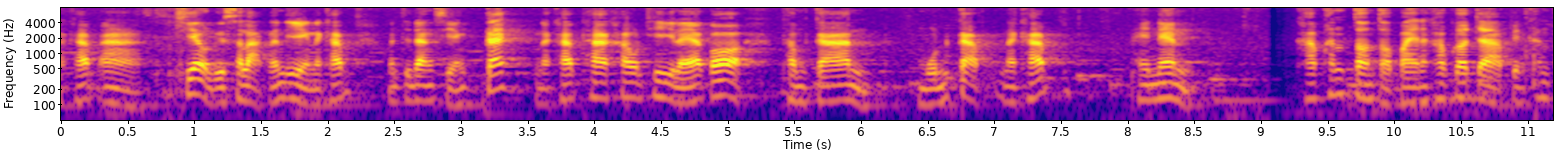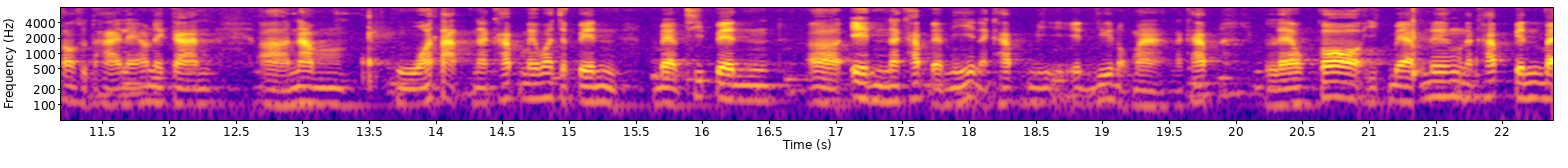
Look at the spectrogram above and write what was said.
นะครับอ่าเขี้ยวหรือสลักนั่นเองนะครับ มันจะดังเสียงแกรกนะครับ ถ้าเข้าที่แล้วก็ทำการหมุนกลับนะครับ ให้แน่นครับขั้นตอนต่อไปนะครับก็จะเป็นขั้นตอนสุดท้ายแล้วในการ นำหัวตัดนะครับ ไม่ว่าจะเป็นแบบที่เป็นเอ็นนะครับแบบนี้นะครับมีเอ็นยื่นออกมานะครับ แล้วก็อีกแบบหนึ่งนะครับเป็นแบ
